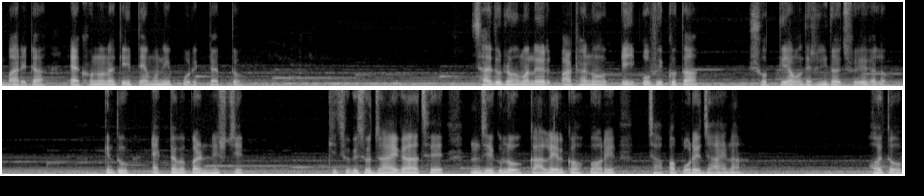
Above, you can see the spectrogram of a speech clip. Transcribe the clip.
বাড়িটা এখনও নাকি তেমনই পরিত্যক্ত। সাইদুর রহমানের পাঠানো এই অভিজ্ঞতা সত্যি আমাদের হৃদয় ছুঁয়ে গেল। কিন্তু একটা ব্যাপার নিশ্চিত, কিছু কিছু জায়গা আছে যেগুলো কালের গহ্বরে চাপা পড়ে যায় না। হয়তো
